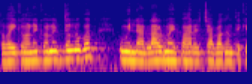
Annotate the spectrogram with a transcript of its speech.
সবাইকে অনেক অনেক ধন্যবাদ। কুমিল্লার লালমাই পাহাড়ের চা বাগান থেকে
